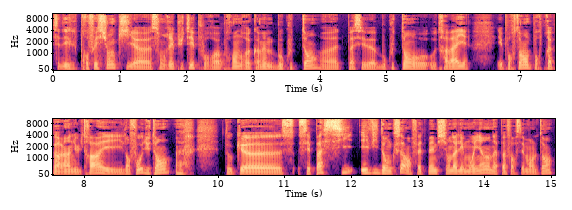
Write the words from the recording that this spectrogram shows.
c'est des professions qui euh, sont réputées pour prendre quand même beaucoup de temps, de passer beaucoup de temps au, au, travail et pourtant pour préparer un ultra il en faut du temps. Donc euh, c'est pas si évident que ça en fait. Même si on a les moyens, on n'a pas forcément le temps.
